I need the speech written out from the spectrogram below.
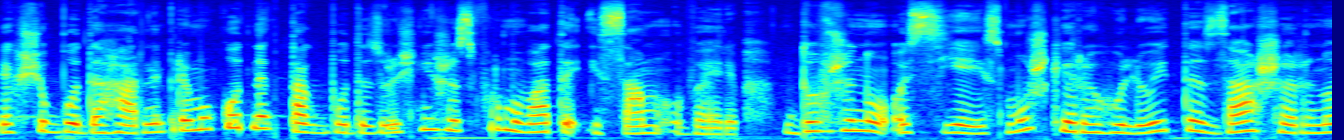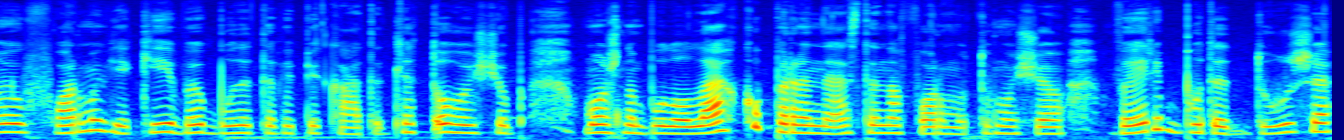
Якщо буде гарний прямокутник, так буде зручніше сформувати і сам виріб. Довжину ось цієї смужки регулюйте за шириною форми, в якій ви будете випікати, для того, щоб можна було легко перенести на форму, тому що виріб буде дуже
